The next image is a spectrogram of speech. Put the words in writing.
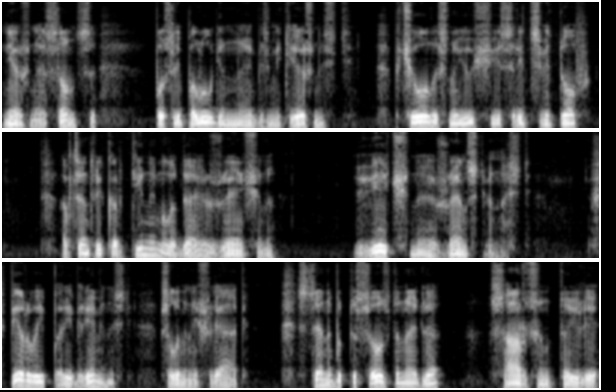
Нежное солнце, послеполуденная безмятежность, пчелы, снующие среди цветов, а в центре картины молодая женщина. Вечная женственность. В первой паре беременности, в соломенной шляпе, Сцена будто созданная для Сарджента или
